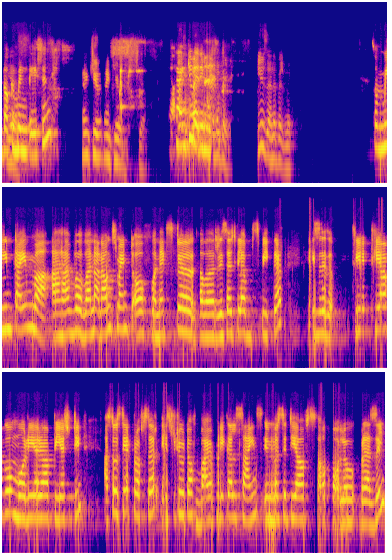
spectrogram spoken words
documentation. Yes. Thank you. Thank you. Yeah. Thank you very much. Please enable me. So meantime, uh, I have uh, one announcement of uh, next our research club speaker. Is Thiago Moreira, PhD, Associate Professor, Institute of Biomedical Science, University of Sao Paulo, Brazil.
